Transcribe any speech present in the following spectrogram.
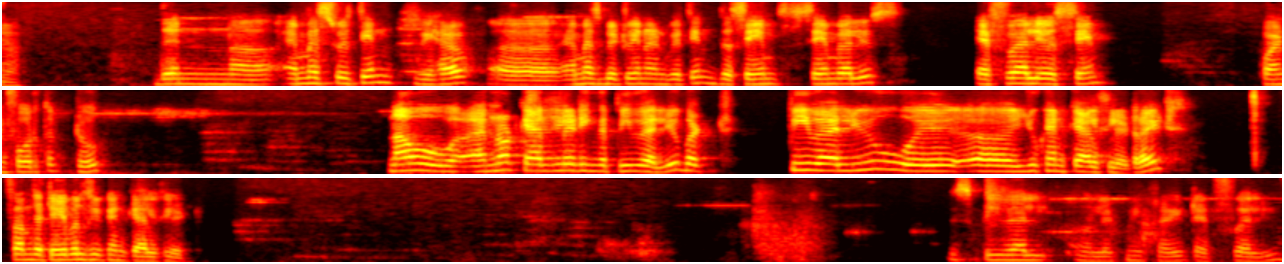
Yeah. then uh, ms within we have uh, ms between and within the same same values. F value is same 0.42 now i'm not calculating the p value but p value uh, you can calculate right? From the tables you can calculate. This p value uh, let me write f value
